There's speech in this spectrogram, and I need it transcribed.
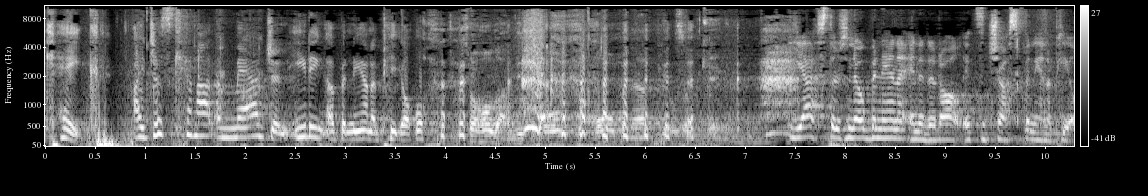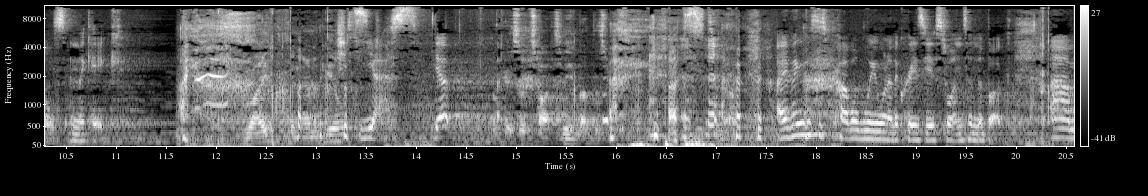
cake. I just cannot imagine eating a banana peel. So hold on. The whole, the whole banana peels of cake. Yes, there's no banana in it at all. It's just banana peels in the cake. Right? Banana peels? Yes. Yep. Okay, so talk to me about this recipe. I think this is probably one of the craziest ones in the book. Um,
